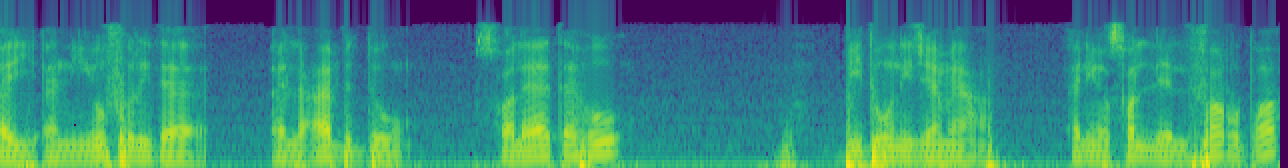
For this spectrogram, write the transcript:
أي أن يفرد العبد صلاته بدون جماعة أن يصلي الفرض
